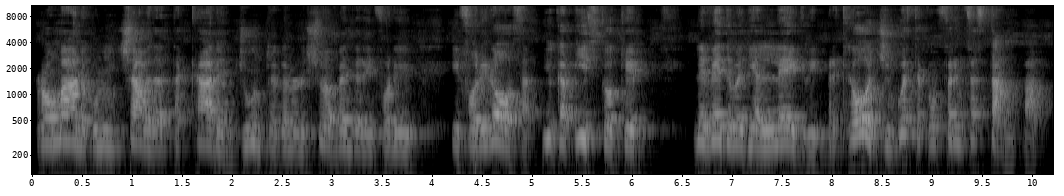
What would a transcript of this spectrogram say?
romano cominciava ad attaccare Giuntoli che non riusciva a vendere i fuori, i fuori rosa. Io capisco che le vedove di Allegri, perché oggi in questa conferenza stampa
